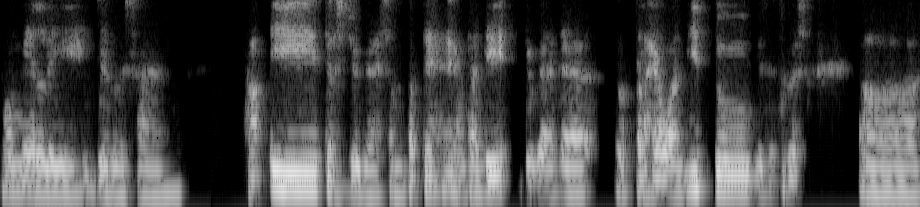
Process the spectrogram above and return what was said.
memilih jurusan HI, terus juga sempat ya yang tadi juga ada dokter hewan itu, gitu. Terus uh,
